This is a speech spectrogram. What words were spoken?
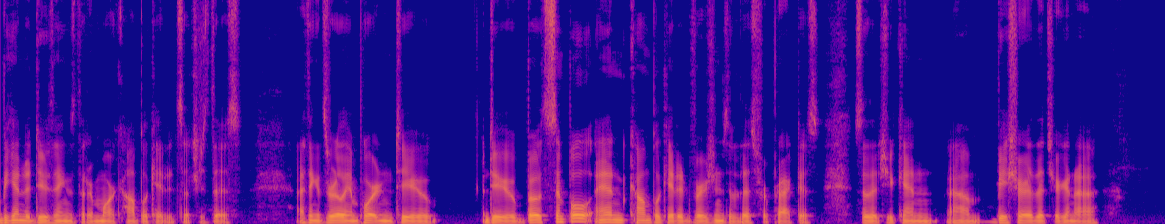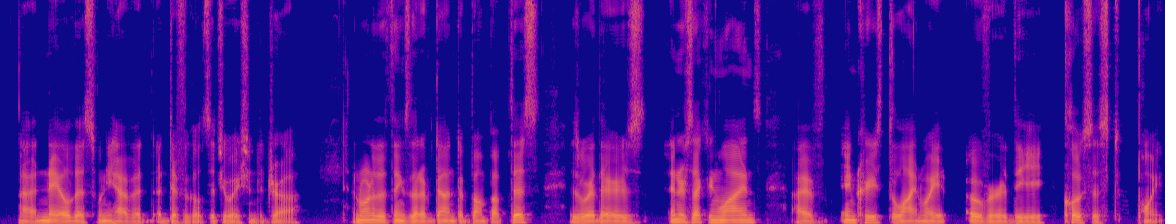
begin to do things that are more complicated, such as this. I think it's really important to do both simple and complicated versions of this for practice so that you can um, be sure that you're going to uh, nail this when you have a, a, difficult situation to draw. And one of the things that I've done to bump up this is where there's intersecting lines, I've increased the line weight over the closest point.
